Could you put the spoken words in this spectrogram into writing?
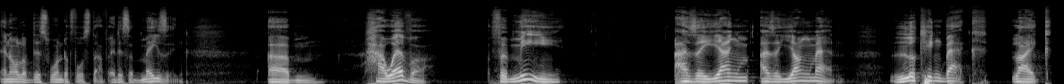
and all of this wonderful stuff. And it's amazing. Um, however, for me, as a young as a young man, looking back, like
